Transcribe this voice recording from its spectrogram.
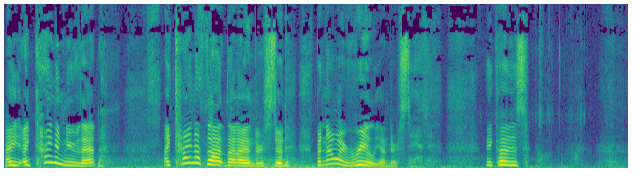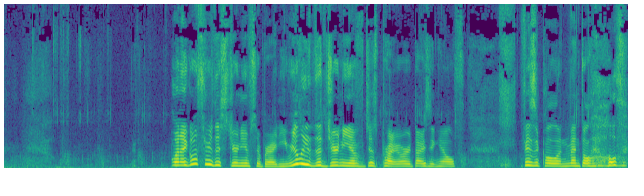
I, I kind of knew that. I kind of thought that I understood, but now I really understand. Because when I go through this journey of sobriety, really the journey of just prioritizing health, physical and mental health,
